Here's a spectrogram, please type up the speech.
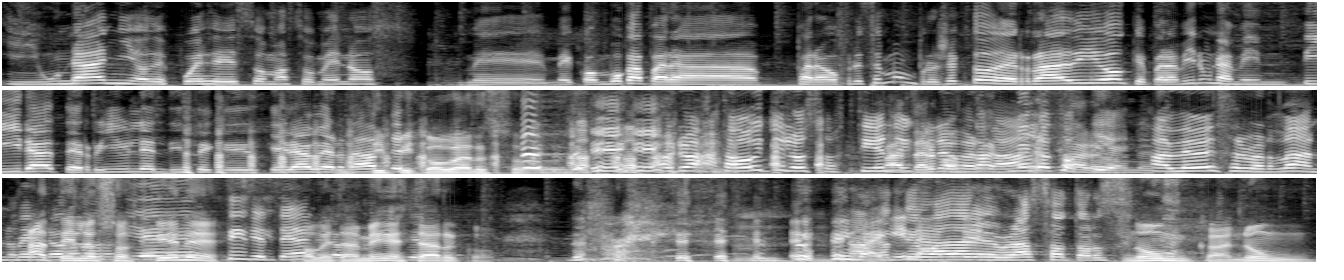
Y un año después de eso, más o menos, me, me convoca para, para ofrecerme un proyecto de radio que para mí era una mentira terrible. Él dice que, que era verdad. El típico verso. Pero hasta hoy te lo sostiene que Para era verdad. me lo Claro. sostiene. Ah, debe ser verdad, ¿no? Ah, ¿te lo sostiene? Sí, sí, sí, Porque también es sostiene. terco. no te va a dar el brazo a torcer. Nunca, nunca.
